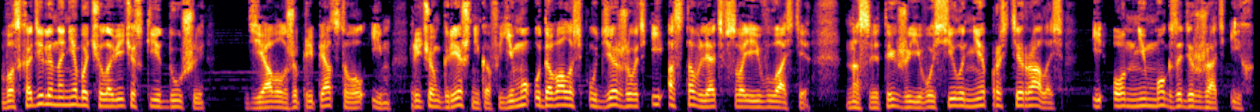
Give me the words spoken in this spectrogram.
восходили на небо человеческие души — Дьявол же препятствовал им, причем грешников ему удавалось удерживать и оставлять в своей власти. На святых же его сила не простиралась, и он не мог задержать их.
